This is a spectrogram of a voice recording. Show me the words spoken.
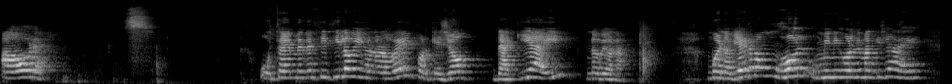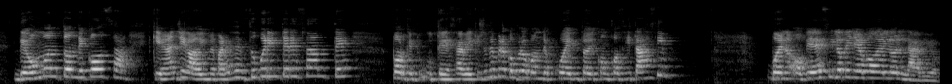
Ahora, ustedes me decís si lo veis o no lo veis, porque yo de aquí a ahí no veo nada. Bueno, voy a grabar un haul, un mini haul de maquillaje de un montón de cosas que me han llegado y me parecen súper interesantes porque ustedes sabéis que yo siempre compro con descuento y con cositas así. Bueno, os voy a decir lo que llevo en los labios.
